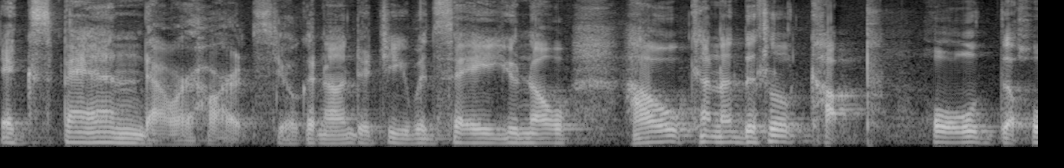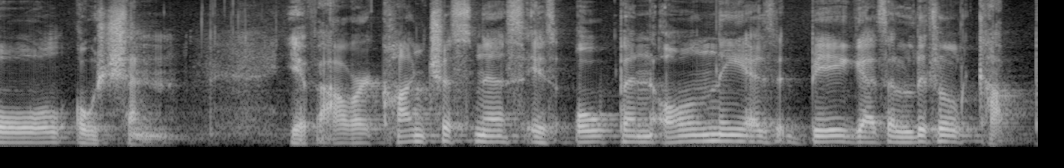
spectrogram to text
expand our hearts. Yoganandaji would say, you know, how can a little cup hold the whole ocean. If our consciousness is open only as big as a little cup,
